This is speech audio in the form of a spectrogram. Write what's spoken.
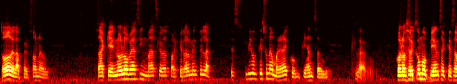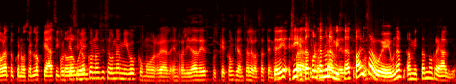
todo de la persona, güey. O sea, que no lo veas sin máscaras para que realmente la... es- digo que es una manera de confianza, güey. Claro. Conocer cómo piensa, que sabrá conocer lo que hace y Porque todo, si güey. no conoces a un amigo como real- en realidad es, pues qué confianza le vas a tener. Te digo- sí, estás forjando una amistad falsa, cosas, güey. Una amistad no real, güey.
